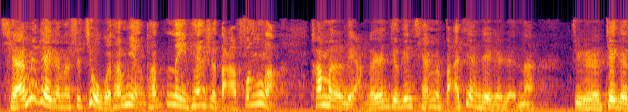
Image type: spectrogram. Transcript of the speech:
前面这个呢是救过他命，他那天是打疯了。他们两个人就跟前面拔剑这个人呢，这个这个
